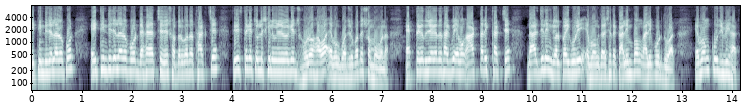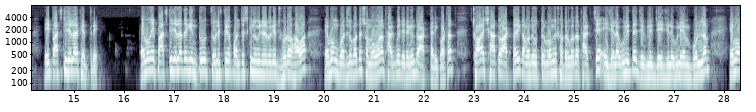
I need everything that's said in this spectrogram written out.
এই তিনটি জেলার ওপর। এই তিনটি জেলার ওপর দেখা যাচ্ছে যে সতর্কতা থাকছে তিরিশ থেকে চল্লিশ কিলোমিটার বেগে ঝোড়ো হাওয়া এবং বজ্রপাতের সম্ভাবনা। এক থেকে দু জায়গাতে থাকবে এবং আট তারিখ থাকছে দার্জিলিং, জলপাইগুড়ি এবং তার সাথে কালিম্পং, আলিপুরদুয়ার এবং কুচবিহার এই পাঁচটি জেলার ক্ষেত্রে। এবং এই পাঁচটি জেলাতে কিন্তু চল্লিশ থেকে পঞ্চাশ কিলোমিটার বেগে ঝোড়ো হাওয়া এবং বজ্রপাতের সম্ভাবনা থাকবে, যেটা কিন্তু আট তারিখ। অর্থাৎ ছয়, সাত ও আট তারিখ আমাদের উত্তরবঙ্গে সতর্কতা থাকছে এই জেলাগুলিতে, যেগুলি যেই জেলাগুলি আমি বললাম। এবং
